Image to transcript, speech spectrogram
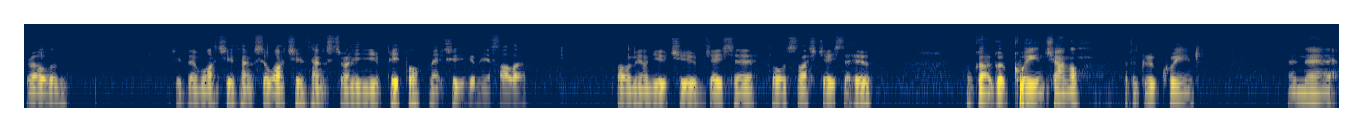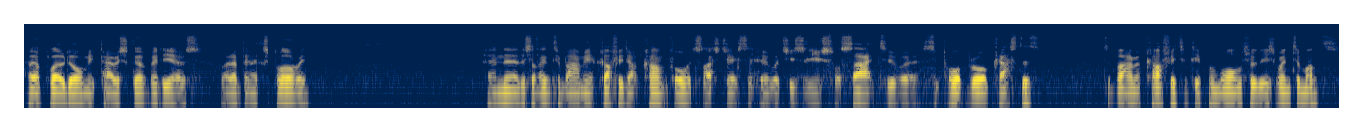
Roland. If you've been watching, thanks for watching. Thanks to any new people. Make sure you give me a follow. Follow me on YouTube, Jason forward slash jasethehoo. I've got a good Queen channel for the group Queen. And uh, I upload all my Periscope videos where I've been exploring. And uh, there's a link to buymeacoffee.com forward slash Who, which is a useful site to uh, support broadcasters. To buy them a coffee to keep them warm through these winter months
